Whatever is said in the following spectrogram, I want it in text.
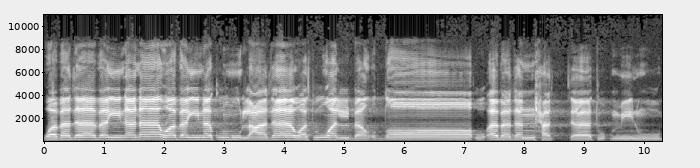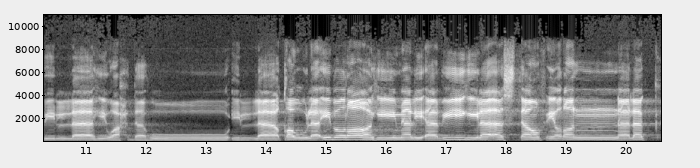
وبدا بيننا وبينكم العداوة والبغضاء أبدا حتى تؤمنوا بالله وحده إلا قول إبراهيم لأبيه لأستغفرن لك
